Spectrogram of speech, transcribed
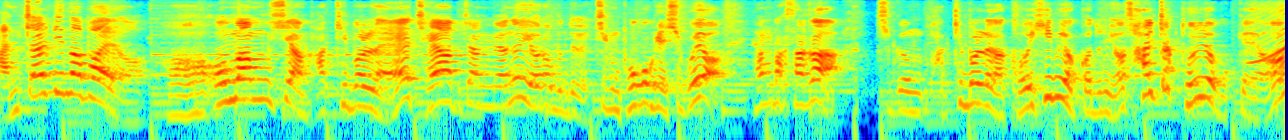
안 잘리나 봐요. 어, 어마무시한 바퀴벌레 제압 장면을 여러분들 지금 보고 계시고요. 양 박사가 지금 바퀴벌레가 거의 힘이 없거든요. 살짝 돌려볼게요.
